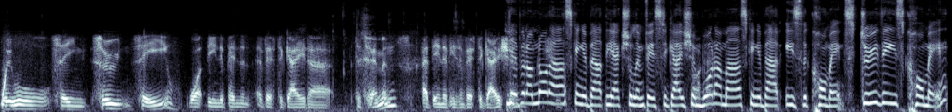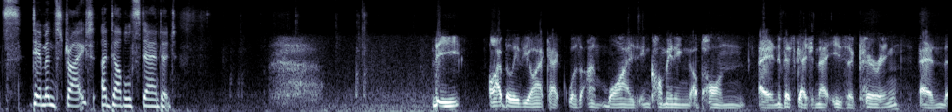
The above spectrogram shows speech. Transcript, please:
We will see, soon see what the independent investigator determines at the end of his investigation. Yeah, but I'm not asking about the actual investigation. Okay. What I'm asking about is the comments. Do these comments demonstrate a double standard? The I believe the ICAC was unwise in commenting upon an investigation that is occurring, and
